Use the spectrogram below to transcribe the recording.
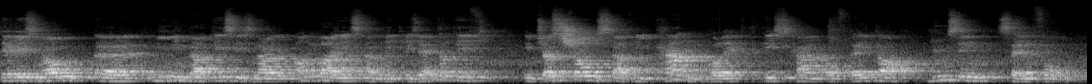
There is no uh, meaning that this is now unbiased and representative. It just shows that we can collect this kind of data using cell phone.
